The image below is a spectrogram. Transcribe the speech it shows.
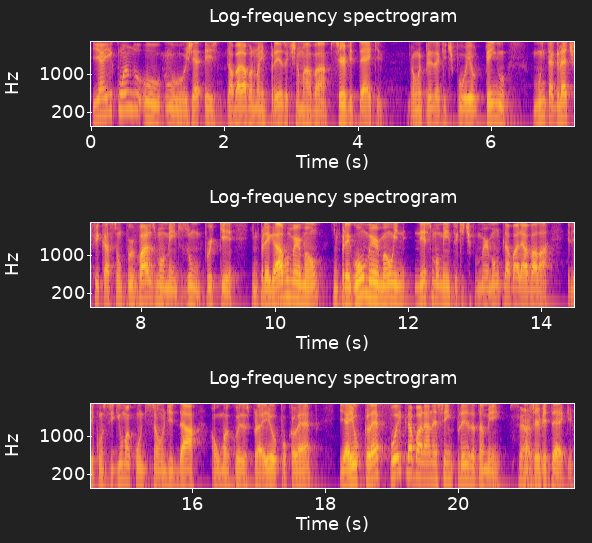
E aí, quando o, o ele trabalhava numa empresa que chamava Servitec, é uma empresa que, tipo, eu tenho muita gratificação por vários momentos. Um, porque empregava o meu irmão, empregou o meu irmão, e nesse momento que, tipo, o meu irmão trabalhava lá, ele conseguiu uma condição de dar alguma coisa pra eu, pro Clé. E aí o Clé foi trabalhar nessa empresa também, na Certo. Servitec.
